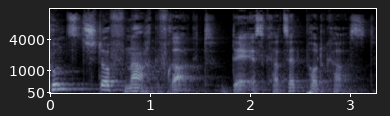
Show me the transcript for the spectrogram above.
Kunststoff nachgefragt, der SKZ-Podcast.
